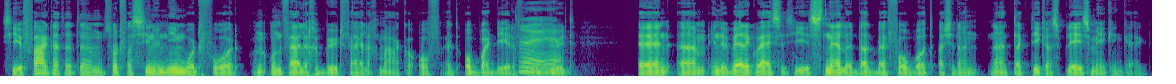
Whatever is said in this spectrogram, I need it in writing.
zie je vaak dat het een soort van synoniem wordt voor een onveilige buurt veilig maken of het opwaarderen van Ja, de ja. buurt. En in de werkwijze zie je sneller dat bijvoorbeeld als je dan naar een tactiek als placemaking kijkt,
